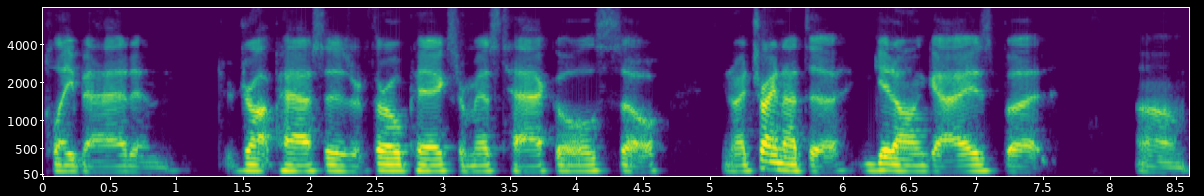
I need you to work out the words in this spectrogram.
play bad and drop passes or throw picks or miss tackles. So, you know, I try not to get on guys, but, um,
